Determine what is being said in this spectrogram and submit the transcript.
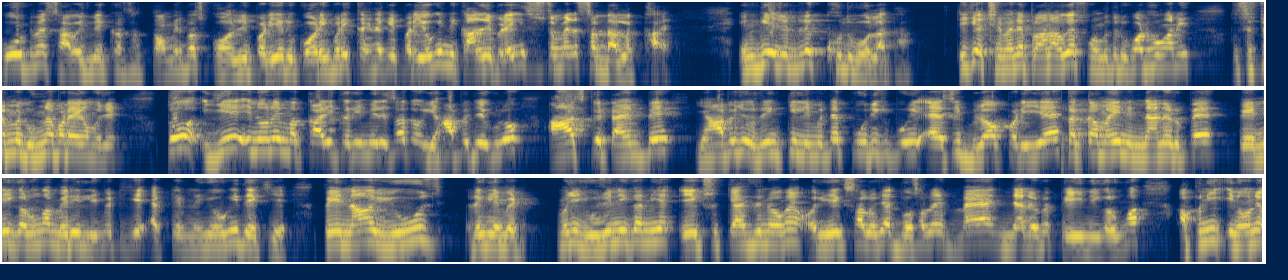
कोर्ट में साबित भी कर सकता हूँ। मेरे पास कॉल भी पड़ी है रिकॉर्डिंग पड़ी, कहीं ना कहीं पड़ी होगी, निकालनी पड़ेगी सिस्टम मैंने सब डाल रखा है। इनके एजेंट ने खुद बोला था। ठीक है, छह महीने पुराना हो गया फ़ोन में तो रिकॉर्ड होगा नहीं तो सिस्टम में ढूंढना पड़ेगा मुझे। तो ये इन्होंने मक्कारी करी मेरे साथ, और यहाँ पे देख लो, आज के टाइम पे यहाँ पे जो रिंग की लिमिट है, पूरी की पूरी ऐसी ब्लॉक पड़ी है तक का मैं निन्यानवे रुपए पे नहीं करूँगा, मेरी लिमिट ये एक्टिव नहीं होगी, देखिए। पे नाउ यूज़ रिंग लिमिट मुझे यूज़ ही नहीं करनी है। एक सौ इक्यासी दिन हो गए और एक साल हो जाए दो साल हो जाए मैं निन्यानवे रुपए पे ही नहीं करूँगा। अपनी इन्होंने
